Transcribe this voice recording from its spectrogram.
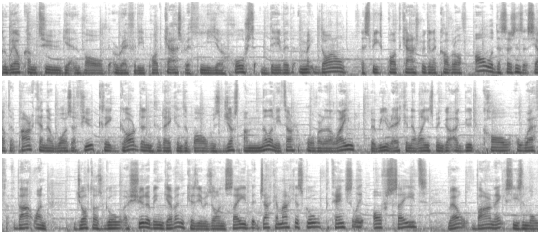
and welcome to Get Involved Referee Podcast with me, your host, David McDonald. This week's podcast, we're going to cover off all the decisions at Celtic Park, and there was a few. Craig Gordon reckons the ball was just a millimetre over the line, but we reckon the linesman got a good call with that one. Jota's goal should have been given because he was onside, but Giakoumakis' goal potentially offside. Well, VAR next season will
